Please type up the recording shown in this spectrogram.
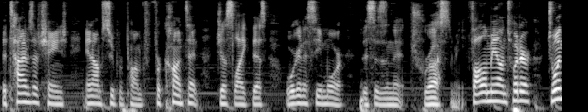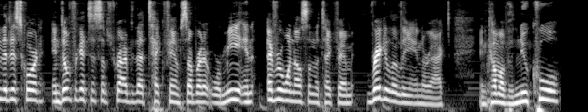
the times have changed, and I'm super pumped for content just like this. We're to see more. This isn't it. Trust me. Follow me on Twitter, join the Discord, and don't forget to subscribe to that Tech Fam subreddit where me and everyone else on the Tech Fam regularly interact and come up with new cool,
